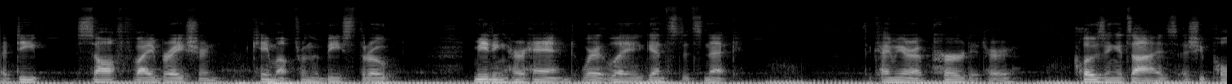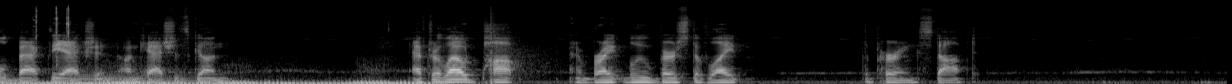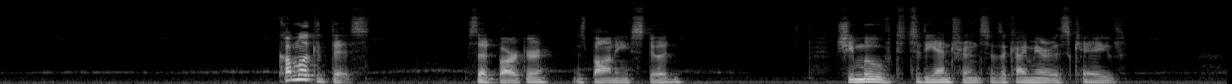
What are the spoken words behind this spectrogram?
A deep, soft vibration came up from the beast's throat, meeting her hand where it lay against its neck. The chimera purred at her, closing its eyes as she pulled back the action on Cash's gun. After a loud pop a bright blue burst of light, the purring stopped. Come look at this, said Barker as Bonnie stood. She moved to the entrance of the Chimera's cave.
